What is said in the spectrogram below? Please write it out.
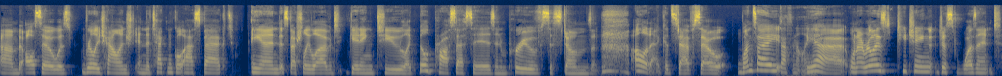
um, but also was really challenged in the technical aspect and especially loved getting to like build processes and improve systems and all of that good stuff. So once I definitely, yeah, when I realized teaching just wasn't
